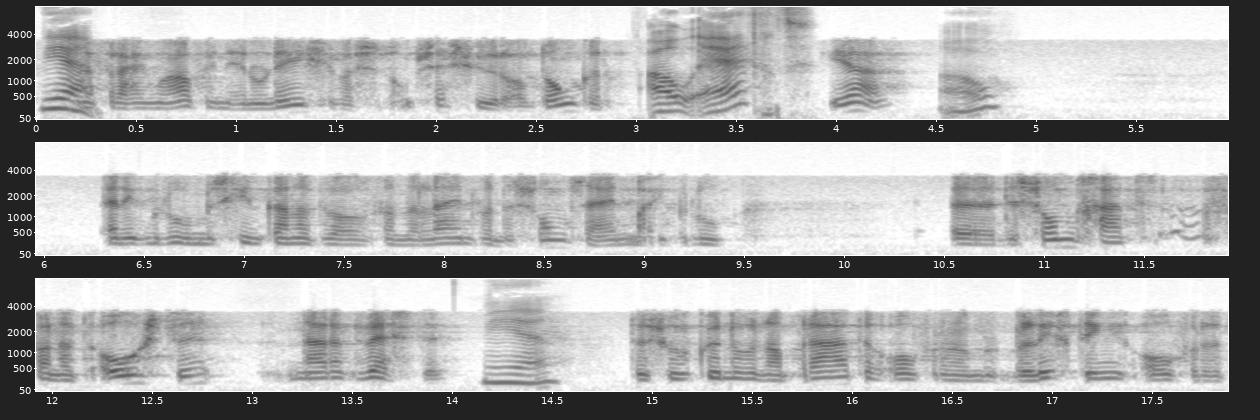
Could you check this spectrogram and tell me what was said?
En ja. dan vraag ik me af, in Indonesië was het om 6 uur al donker. Oh, echt? Ja, Oh, en ik bedoel, misschien kan het wel van de lijn van de zon zijn, maar ik bedoel, eh, de zon gaat van het oosten naar het westen. ja. Dus hoe kunnen we dan praten over een belichting over het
